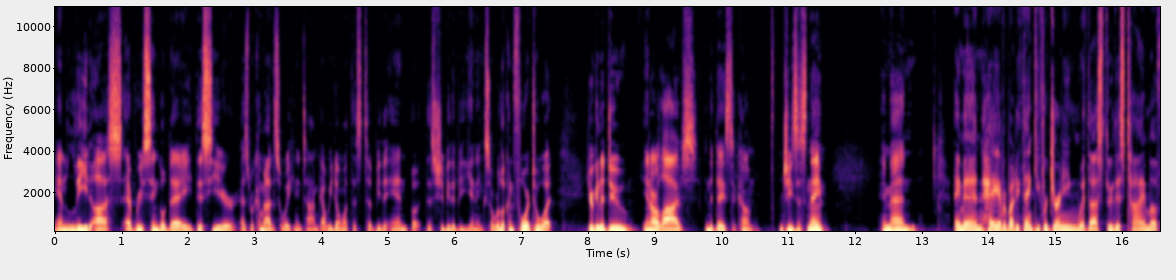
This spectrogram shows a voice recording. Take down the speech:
and lead us every single day this year as we're coming out of this awakening time? God, we don't want this to be the end, but this should be the beginning. So we're looking forward to what you're going to do in our lives in the days to come. In Jesus' name, amen. Amen. Hey, everybody. Thank you for journeying with us through this time of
